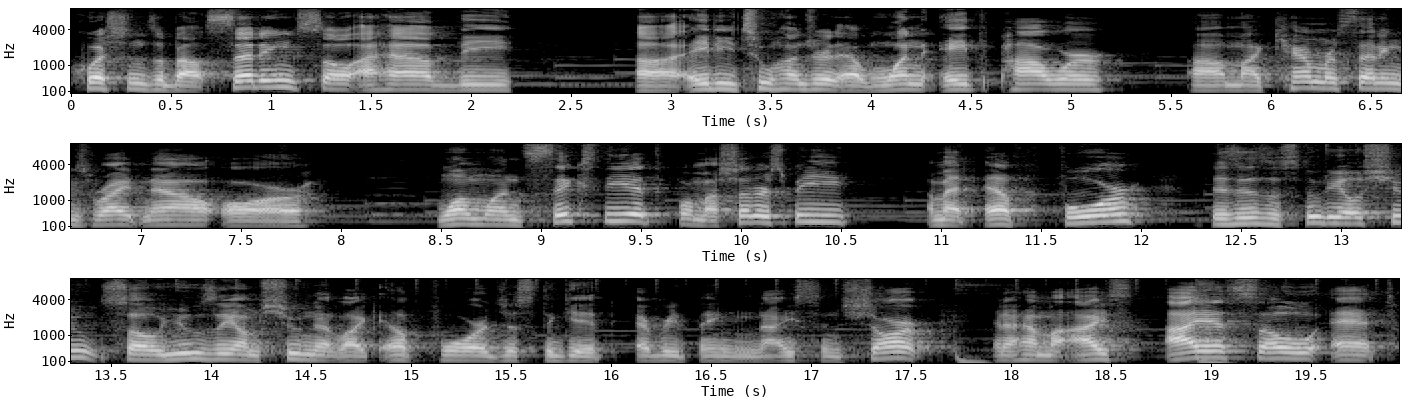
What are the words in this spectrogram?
questions about settings. So I have the uh, AD200 at 1 8th power. Uh, my camera settings right now are 1 160th for my shutter speed. I'm at F4. This is a studio shoot, so usually I'm shooting at like F4 just to get everything nice and sharp. And I have my ISO at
